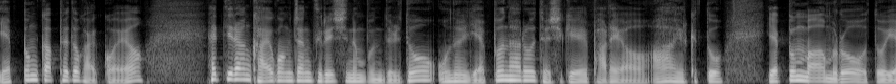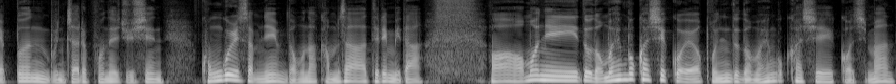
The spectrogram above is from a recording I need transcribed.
예쁜 카페도 갈 거예요. 해띠랑 가요광장 들으시는 분들도 오늘 예쁜 하루 되시길 바래요. 아, 이렇게 또 예쁜 마음으로 또 예쁜 문자를 보내주신 0913님 너무나 감사드립니다. 어, 어머니도 너무 행복하실 거예요. 본인도 너무 행복하실 거지만,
